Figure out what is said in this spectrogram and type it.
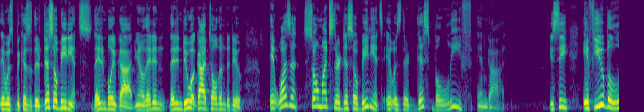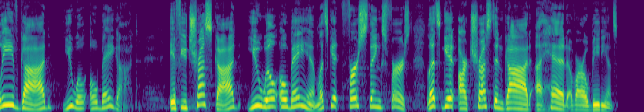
it was because of their disobedience. They didn't believe God. You know, they didn't they didn't do what God told them to do. It wasn't so much their disobedience, it was their disbelief in God. You see, if you believe God, you will obey God. If you trust God, you will obey Him. Let's get first things first. Let's get our trust in God ahead of our obedience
